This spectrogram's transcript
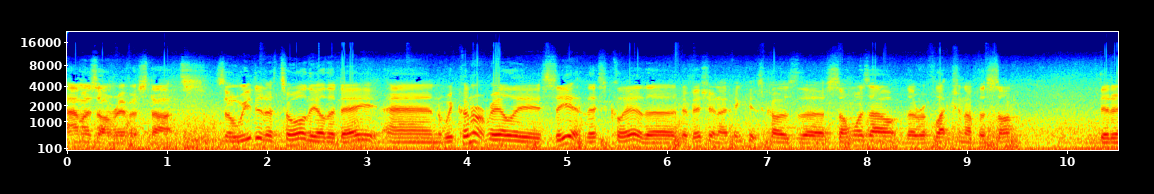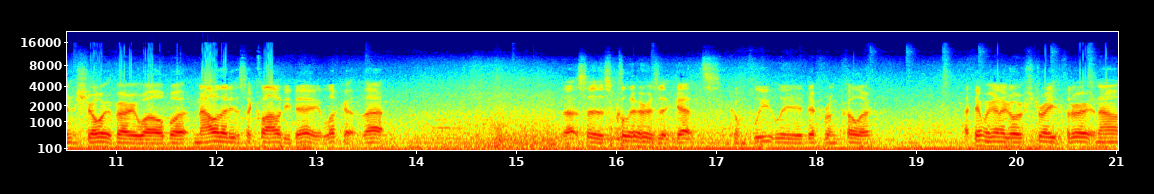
Amazon River starts. So we did a tour the other day and we couldn't really see it this clear, the division. I think it's because the sun was out, the reflection of the sun didn't show it very well. But now that it's a cloudy day, look at that. That's as clear as it gets, completely a different color. I think we're gonna go straight through it now.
